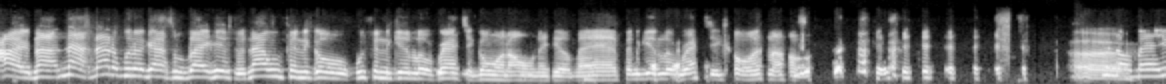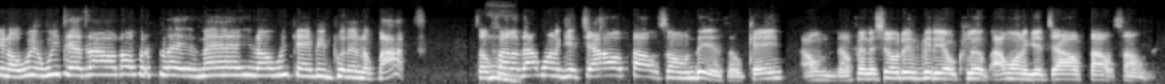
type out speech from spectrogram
right, now, now, now that we done got some black history, now we finna go. We finna get a little ratchet going on in here, man. Finna get a little ratchet going on. uh, you know, man. You know, we we just all over the place, man. You know, we can't be put in a box. So, hmm. fellas, I want to get y'all thoughts on this. Okay, I'm, I'm finna show this video clip. I want to get y'all thoughts on it.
